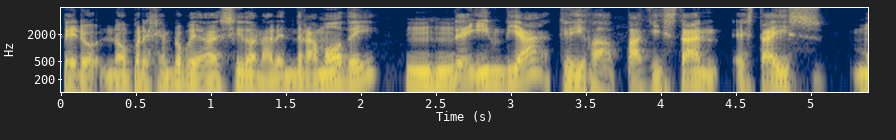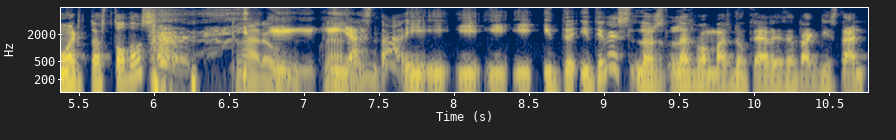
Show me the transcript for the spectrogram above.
pero no, por ejemplo, podría haber sido Narendra Modi de India, que diga, Pakistán, estáis muertos todos. Claro. y, ya está. Y, tienes las bombas nucleares de Pakistán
